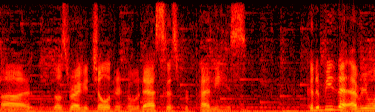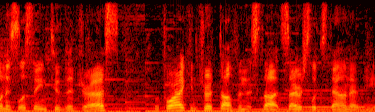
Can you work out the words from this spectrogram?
uh, those ragged children who would ask us for pennies. Could it be that everyone is listening to the address? Before I can drift off in this thought, Cyrus looks down at me.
